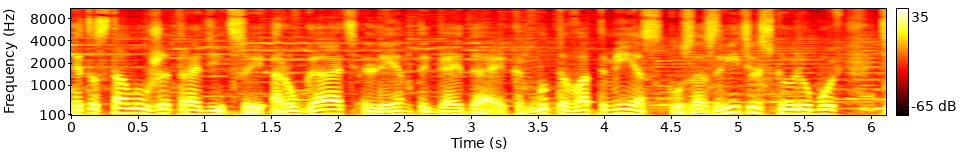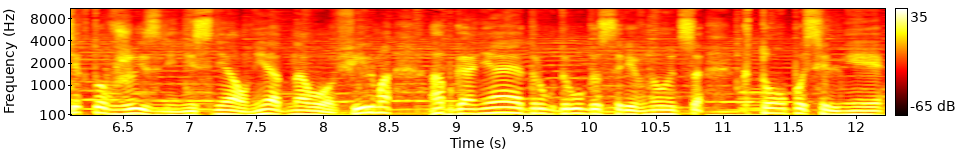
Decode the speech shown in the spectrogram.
Это стало уже традицией ругать ленты Гайдая, как будто в отместку за зрительскую любовь те, кто в жизни не снял ни одного фильма, обгоняя друг друга, соревнуются, кто посильнее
